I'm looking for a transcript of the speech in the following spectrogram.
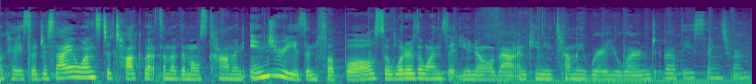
Okay, so Josiah wants to talk about some of the most common injuries in football. So, what are the ones that you know about, and can you tell me where you learned about these things from?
